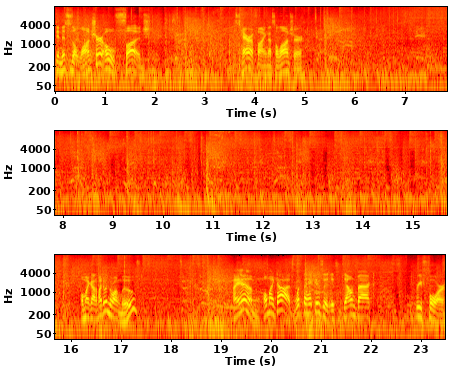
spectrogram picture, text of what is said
Damn, this is a launcher? Oh, fudge. It's terrifying that's a launcher. Oh my god, am I doing the wrong move? I am. Oh my god, what the heck is it? It's down back 3-4.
